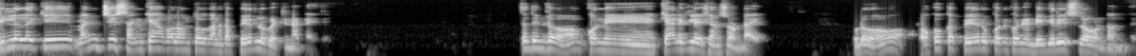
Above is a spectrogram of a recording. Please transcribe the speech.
పిల్లలకి మంచి సంఖ్యాబలంతో కనుక పేర్లు పెట్టినట్టయితే దీంట్లో కొన్ని క్యాలిక్యులేషన్స్ ఉంటాయి. ఇప్పుడు ఒక్కొక్క పేరు కొన్ని కొన్ని డిగ్రీస్లో ఉంటుంది.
